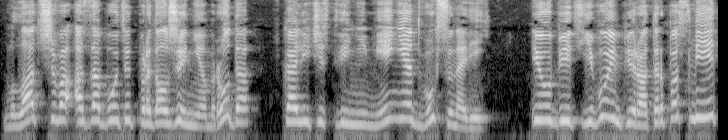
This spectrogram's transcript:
младшего озаботят продолжением рода в количестве не менее двух сыновей, и убить его император посмеет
